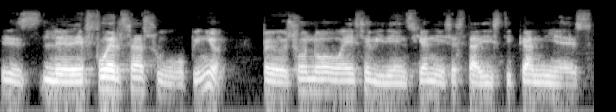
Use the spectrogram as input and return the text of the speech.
le dé fuerza a su opinión. Pero eso no es evidencia, ni es estadística, ni es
